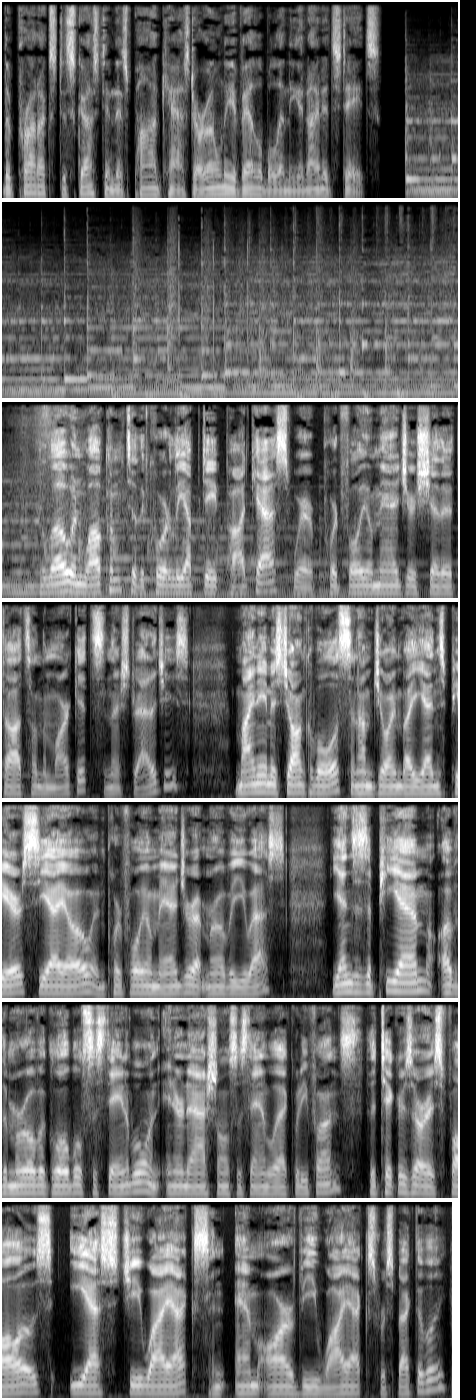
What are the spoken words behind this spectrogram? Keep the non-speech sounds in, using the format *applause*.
The products discussed in this podcast are only available in the United States. Hello and welcome to the Quarterly Update Podcast, where portfolio managers share their thoughts on the markets and their strategies. My name is John Kavolis, and I'm joined by Jens Peers, CIO and Portfolio Manager at Mirova US. Jens is a PM of the Mirova Global Sustainable and International Sustainable Equity Funds. The tickers are as follows ESGYX and MRVYX, respectively.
